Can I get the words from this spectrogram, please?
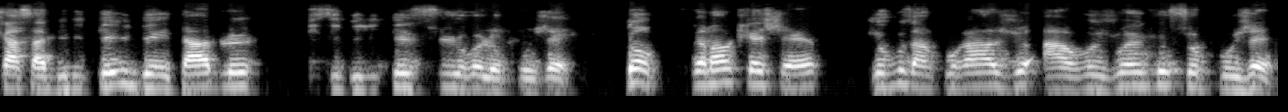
traçabilité, une véritable visibilité sur le projet. Donc, vraiment très cher, je vous encourage à rejoindre ce projet,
